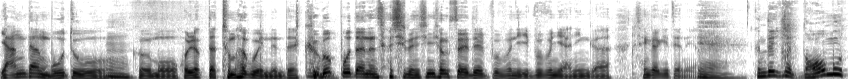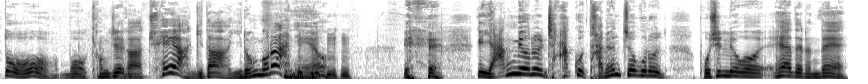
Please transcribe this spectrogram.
양당 모두 음. 그뭐 권력 다툼하고 있는데 그것보다는 사실은 신경 써야 될 부분이 이 부분이 아닌가 생각이 되네요. 예. 근데 이제 너무 또 뭐 경제가 음. 최악이다 이런 건 아니에요. 예. 그 양면을 자꾸 다면적으로 보시려고 해야 되는데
